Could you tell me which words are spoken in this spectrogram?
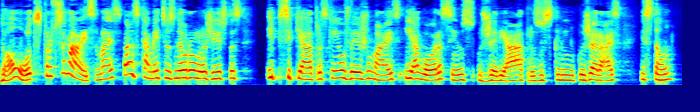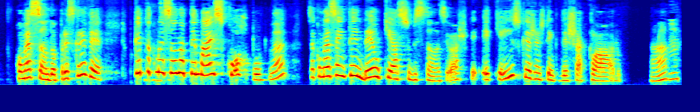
dão outros profissionais, mas basicamente os neurologistas e psiquiatras quem eu vejo mais, e agora sim os, os geriatras, os clínicos gerais estão começando a prescrever. Porque está começando a ter mais corpo, né? você começa a entender o que é a substância. Eu acho que é, que é isso que a gente tem que deixar claro. Né? Uhum.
